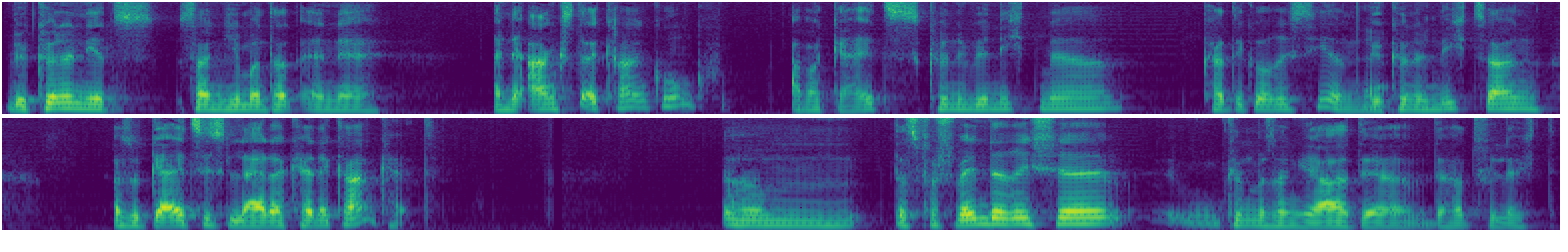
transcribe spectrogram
Wir können jetzt sagen, jemand hat eine, eine Angsterkrankung, aber Geiz können wir nicht mehr kategorisieren. Ja. Wir können nicht sagen, also Geiz ist leider keine Krankheit. Ähm, das Verschwenderische, können wir sagen, ja, der, der hat vielleicht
